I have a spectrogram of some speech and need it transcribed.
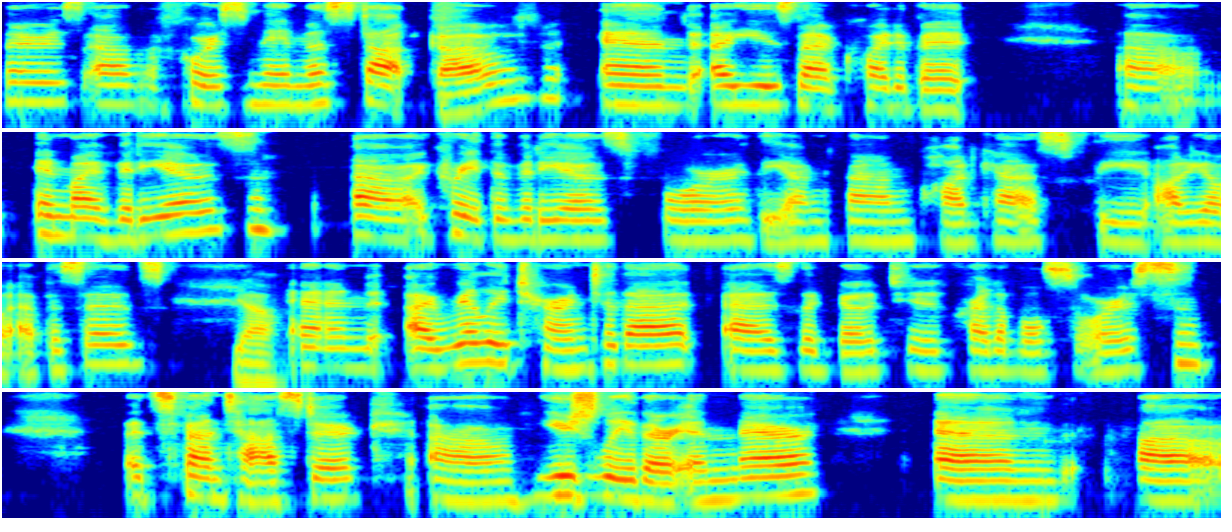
There's, um, of course, namus.gov, and I use that quite a bit uh, in my videos. Uh, I create the videos for the Unfound podcast, the audio episodes. Yeah. And I really turn to that as the go to credible source. It's fantastic. Uh, usually they're in there. And uh,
